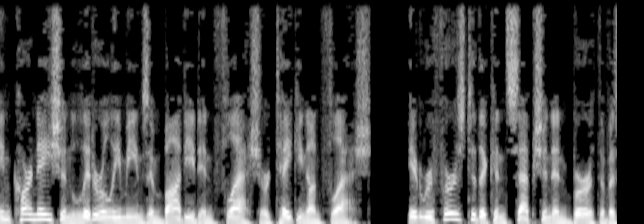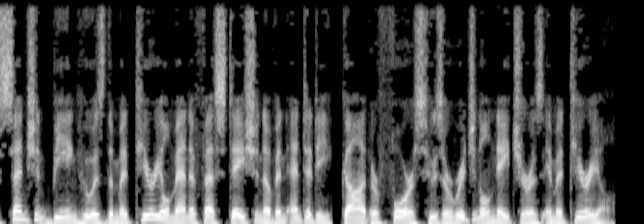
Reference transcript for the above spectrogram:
Incarnation literally means embodied in flesh or taking on flesh. It refers to the conception and birth of a sentient being who is the material manifestation of an entity, god or force whose original nature is immaterial.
